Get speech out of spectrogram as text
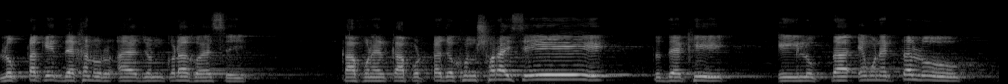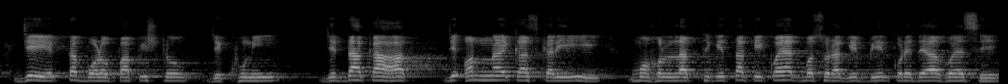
লোকটাকে দেখানোর আয়োজন করা হয়েছে। কাফনের কাপড়টা যখন সরাইছে, তো দেখে এই লোকটা এমন একটা লোক, যে একটা বড় পাপিষ্ঠ, যে খুনি, যে ডাকাত, যে অন্যায় কাজকারী। মহল্লার থেকে তাকে কয়েক বছর আগে বের করে দেয়া হয়েছে।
